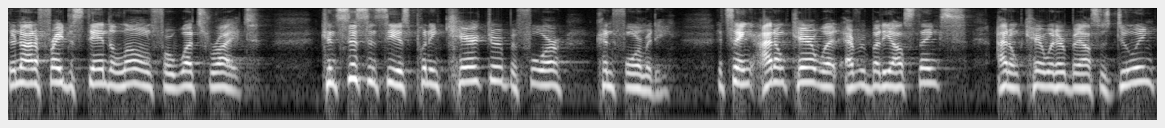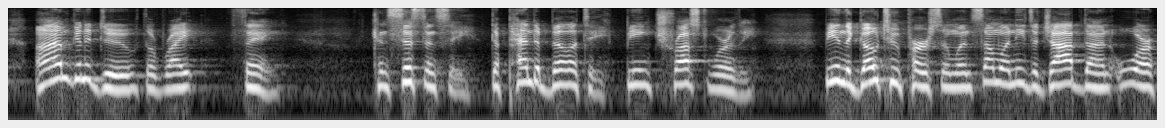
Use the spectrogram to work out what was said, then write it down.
They're not afraid to stand alone for what's right. Consistency is putting character before conformity. It's saying, I don't care what everybody else thinks, I don't care what everybody else is doing, I'm going to do the right thing. Consistency, dependability, being trustworthy being the go to person when someone needs a job done or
